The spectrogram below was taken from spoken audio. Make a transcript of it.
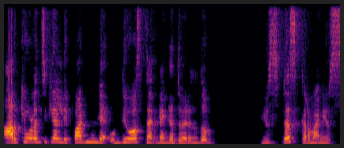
ആർക്കിയോളജിക്കൽ ഡിപ്പാർട്ട്മെന്റിന്റെ ഉദ്യോഗസ്ഥൻ രംഗത്ത് വരുന്നതും ന്യൂസ് ഡെസ്ക് കർമ്മ ന്യൂസ്.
